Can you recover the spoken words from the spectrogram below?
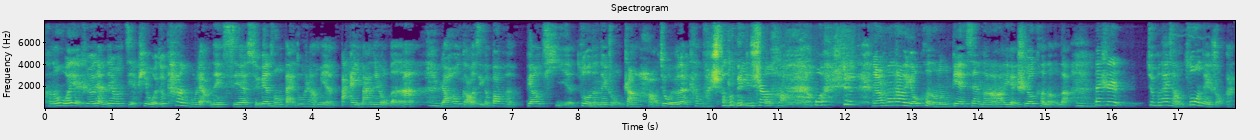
可能我也是有点那种洁癖，我就看不了那些随便从百度上面扒一扒那种文案，然后搞几个爆款标题做的那种账号，就我有点看不上那种。好，我是你要说它有可能能变现呢啊，也是有可能的，但是就不太想做那种啊。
